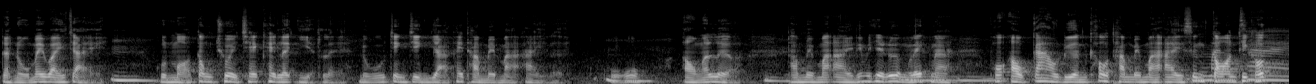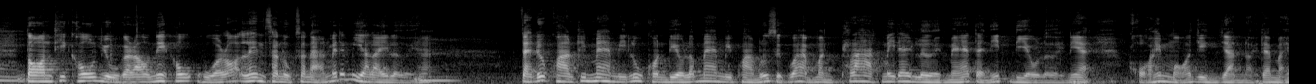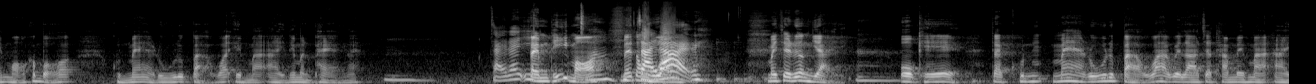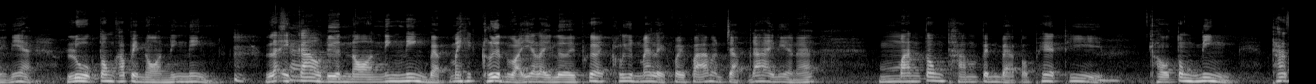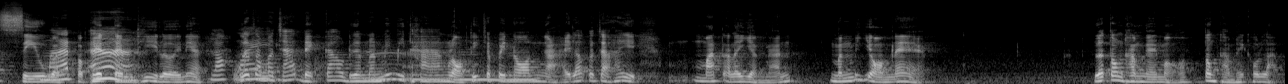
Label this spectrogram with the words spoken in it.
แต่หนูไม่ไว้ใจอืมคุณหมอต้องช่วยเช็คให้ละเอียดเลย หนูจริง ๆ อยากให้ทำเอ็มไอเลยโอ้โหเอางั้นเลยเหรอทำเอ็มไอนี่ไม่ใช่เรื่องเล็กนะ เพราะเอาเก้าเดือนเข้าทำเอ็มไอซึ่งมันตอนที่เขาใช่ ตอนที่เขาอยู่กับเราเนี่ยเขาหัวเราะเล่นสนุกสนานไม่ได้มีอะไรเลยฮะแต่ด้วยความที่แม่มีลูกคนเดียว แล้วแม่มีความรู้สึกว่ามันพลาดไม่ได้เลยแม้แต่นิดเดียวเลยเนี่ย ขอให้หมอยืนยันหน่อยได้ไหมหมอเขาบอกว่าคุณแม่รู้หรือเปล่าว่า MRI เนี่ยมันแพงนะจ่ายได้อีกเต็มที่หมอไม่ต้องจ่ายห่วได้งไม่ใช่เรื่องใหญ่ โอเค แต่คุณแม่รู้หรือเปล่าว่า เวลาจะทำ MRI เนี่ย ลูกต้องเข้าไปนอนนิ่งๆ และไอ้ใช่เก้าเดือนนอนนิ่ง ๆ แบบไม่ให้เคลื่อนไหวอะไรเลย เพื่อให้คลื่นแม่เหล็กไฟฟ้ามันจับได้เนี่ยนะ มันต้องทำเป็นแบบประเภทที่เขาต้องนิ่ง ถ้าซีลแบมับดประเภทอ่าเต็มที่เลยเนี่ยล็อกไว้แล้วธรรมชาติเด็ก9เดือนมันไม่มีทางหรอกที่จะไปนอนหงายแล้วก็จะให้มัดอะไรอย่างนั้น มันไม่ยอมแน่ แล้วต้องทำไงหมอต้องทำให้เขาหลับ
